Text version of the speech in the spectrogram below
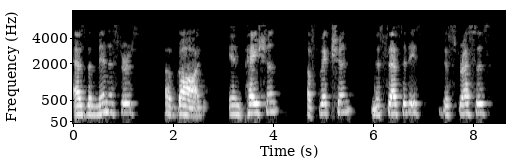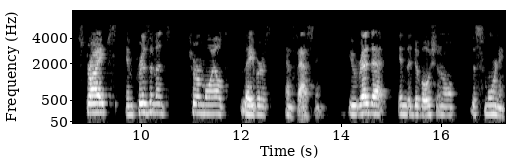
as the ministers of God in patience, affliction, necessities, distresses, stripes, imprisonments, turmoils, labors, and fastings. You read that in the devotional this morning.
